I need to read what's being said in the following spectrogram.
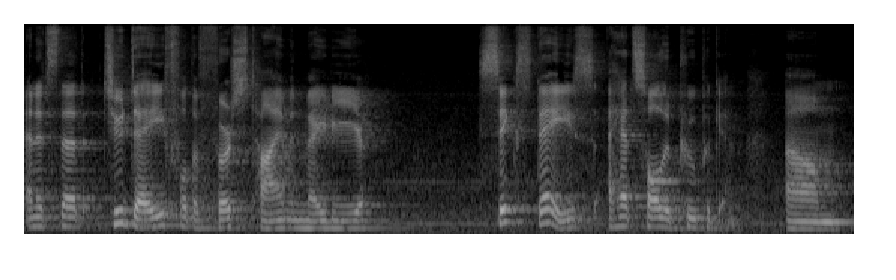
and it's that today, for the first time in maybe six days, I had solid poop again. Um,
